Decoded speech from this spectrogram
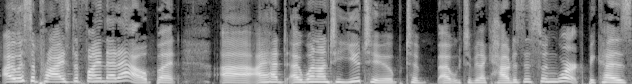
I was surprised to find that out, but uh, I had I went onto YouTube to uh, to be like, how does this thing work? Because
